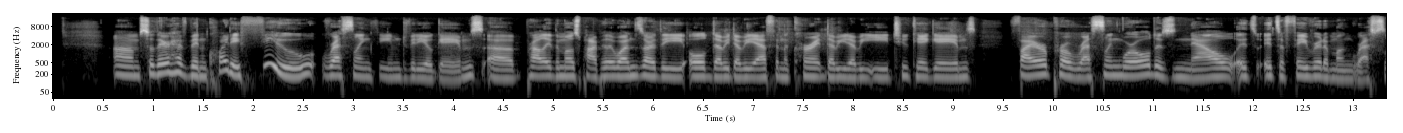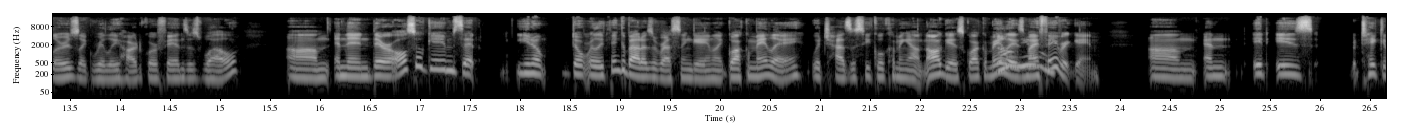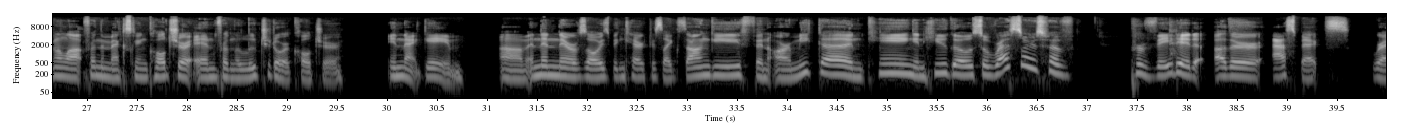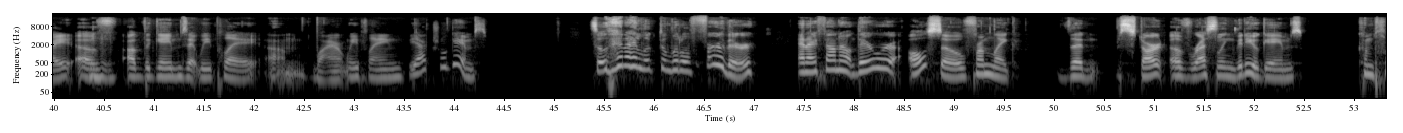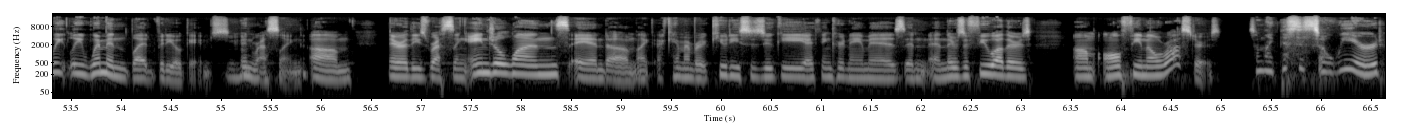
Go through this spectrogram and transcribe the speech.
Um, so there have been quite a few wrestling themed video games. Uh, probably the most popular ones are the old WWF and the current WWE 2K games. Fire Pro Wrestling World is now it's it's a favorite among wrestlers, like really hardcore fans as well. Um, and then there are also games that you know don't really think about as a wrestling game, like Guacamelee, which has a sequel coming out in August. Guacamelee Oh, is my favorite game, um, and it is taken a lot from the Mexican culture and from the luchador culture in that game. Um, and then there's always been characters like Zangief and Armor King and King and Hugo. So wrestlers have pervaded other aspects, right, of Mhm. of the games that we play. Um, why aren't we playing the actual games? So then I looked a little further and I found out there were also from like the start of wrestling video games, completely women led video games Mhm. in wrestling. Um, there are these wrestling angel ones, and um, like I can't remember Cutie Suzuki, I think her name is, and and there's a few others, um, all female rosters. So I'm like, this is so weird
